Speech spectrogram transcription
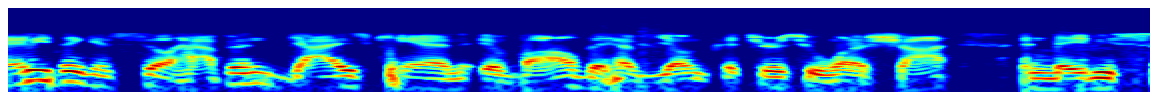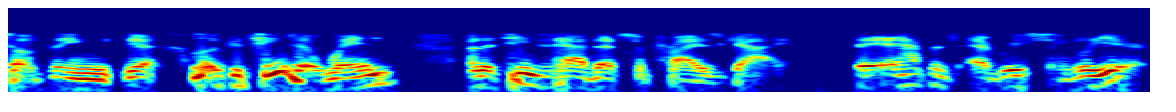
Anything can still happen. Guys can evolve. They have young pitchers who want a shot, and maybe something. Yeah. Look, the teams that win are the teams that have that surprise guy. It happens every single year.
